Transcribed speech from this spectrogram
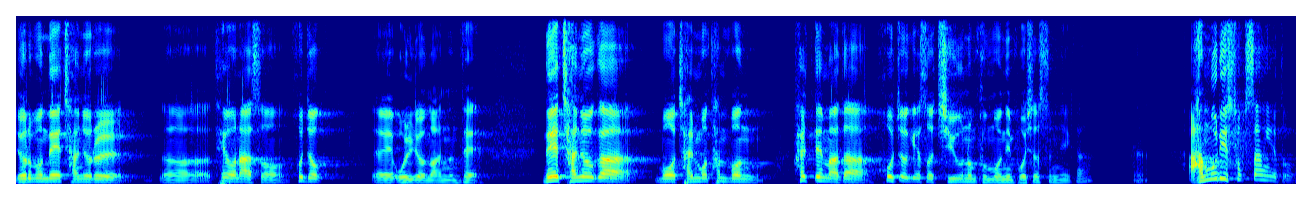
여러분 내 자녀를 어, 태어나서 호적에 올려놨는데 내 자녀가 뭐 잘못 한번 할 때마다 호적에서 지우는 부모님 보셨습니까? 아무리 속상해도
